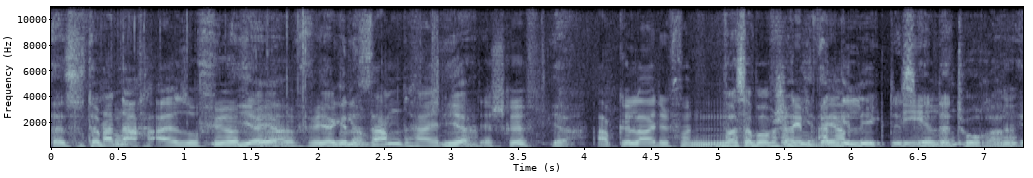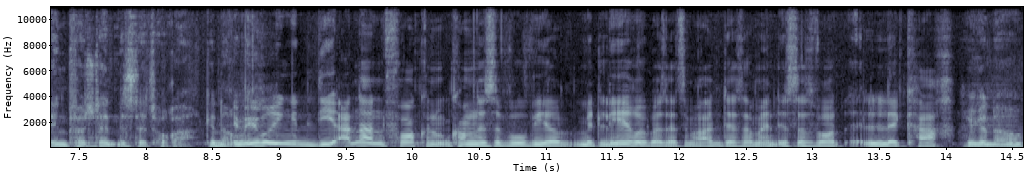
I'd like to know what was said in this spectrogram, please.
das ist der Tanach, also für, ja, ja. für ja, genau. die Gesamtheit der Schrift, abgeleitet von Was aber wahrscheinlich angelegt ist in der Tora, ne? im Verständnis der Tora. Genau. Im Übrigen, die anderen Vorkommnisse, wo wir mit Lehre übersetzen im Alten Testament, ist das Wort Lekach. genau.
